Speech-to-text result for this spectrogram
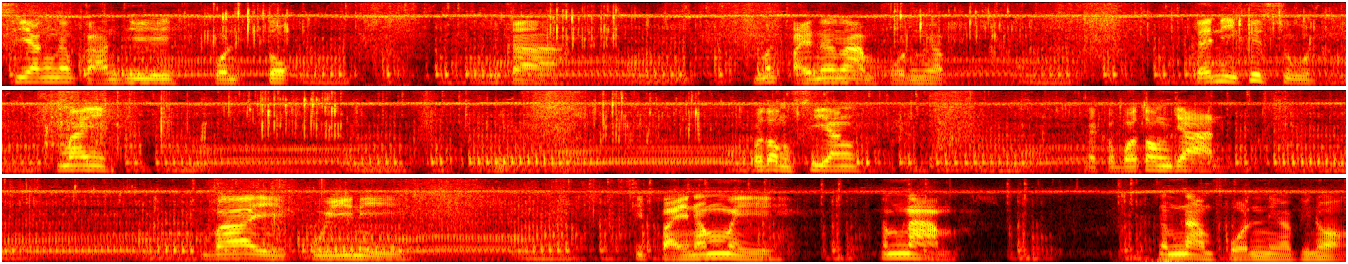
เสี่ยงน้ำการที่ฝนตกก็มันไปน้ำน้ำฝนครับ แต่นี่คือสูตรใหม่ก็ต้องเสี่ยงแล้วก็บ่ต้องย่านว่าไอ้ปุ๋ยนี่ สิไปน้ำไม่น้ำน้ำน้ำน้ำฝนเนี่ยครับพี่น้อง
